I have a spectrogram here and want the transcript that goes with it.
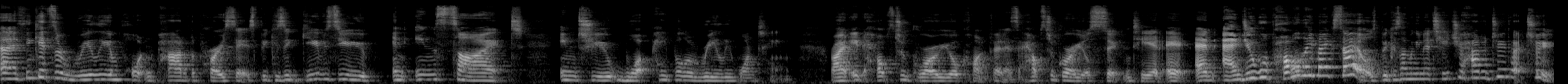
I think it's a really important part of the process because it gives you an insight into what people are really wanting right? It helps to grow your confidence. It helps to grow your certainty. It, it, and, and you will probably make sales because I'm going to teach you how to do that too.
